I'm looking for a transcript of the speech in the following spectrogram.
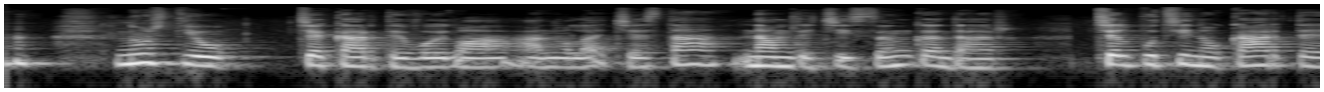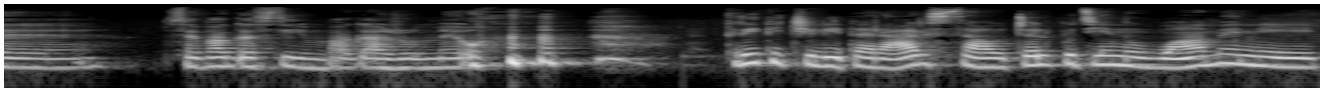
nu știu ce carte voi lua anul acesta, n-am decis încă, dar cel puțin o carte se va găsi în bagajul meu. Criticii literari sau cel puțin oamenii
